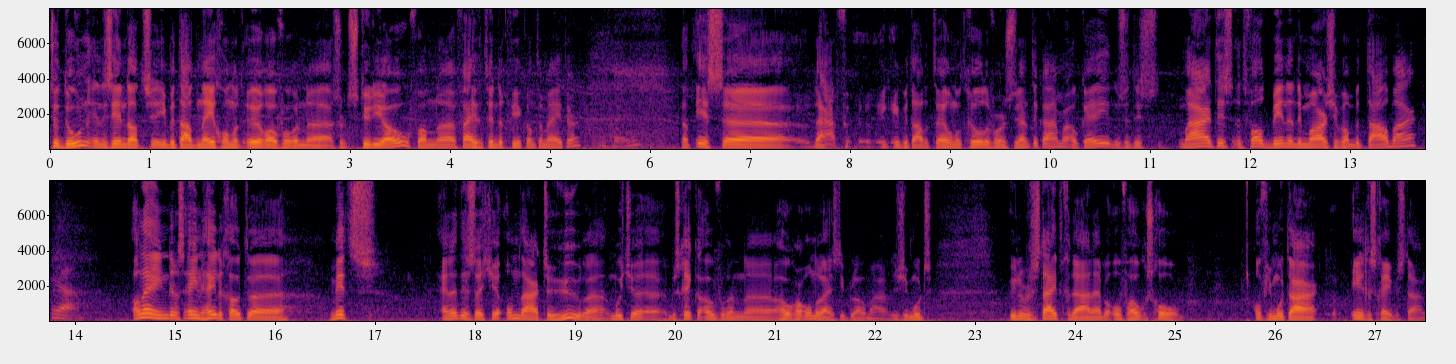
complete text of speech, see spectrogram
te doen. In de zin dat je, je betaalt 900 euro voor een uh, soort studio van uh, 25 vierkante meter. Okay. Dat is, uh, nou, ik, ik, betaalde 200 gulden voor een studentenkamer, oké. Okay, dus het is, maar het, is, het valt binnen de marge van betaalbaar. Ja. Alleen, er is één hele grote uh, mits. En dat is dat je om daar te huren, moet je beschikken over een hoger onderwijsdiploma. Dus je moet universiteit gedaan hebben of hogeschool. Of je moet daar ingeschreven staan.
